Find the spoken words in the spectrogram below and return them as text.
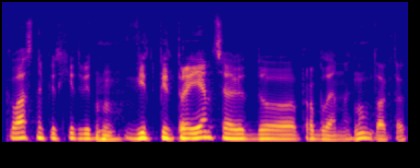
Класний підхід від, Мгм. від підприємця до проблеми. Ну так, так.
